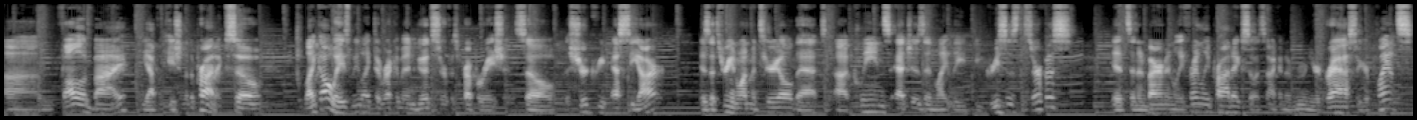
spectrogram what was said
um, followed by the application of the product. So like always, we like to recommend good surface preparation. So the Surecrete SCR is a three-in-one material that uh, cleans, etches, and lightly degreases the surface. It's an environmentally friendly product, so it's not going to ruin your grass or your plants.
